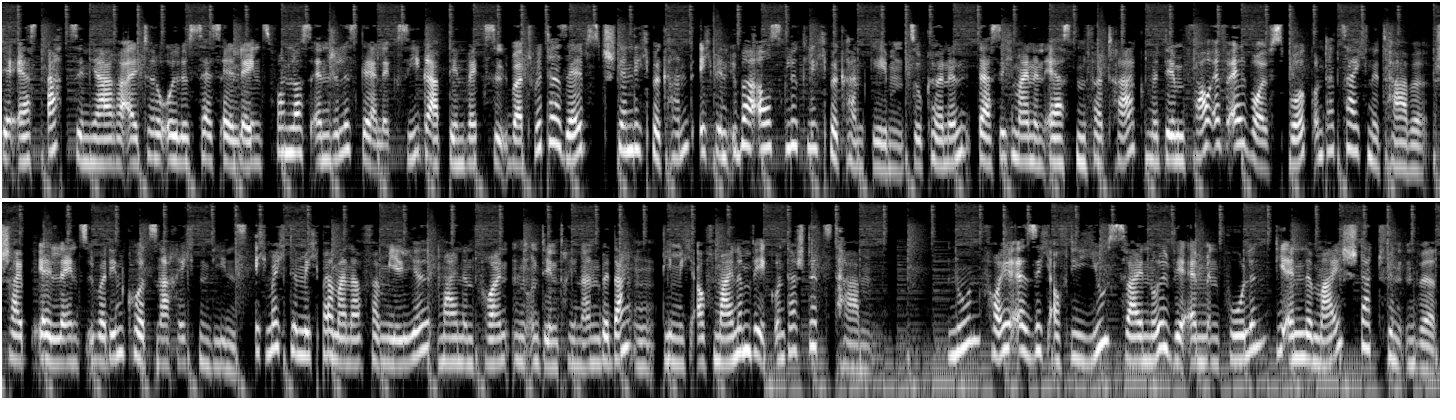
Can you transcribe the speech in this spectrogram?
Der erst 18 Jahre alte Ulysses L. Lanes von Los Angeles Galaxy gab den Wechsel über Twitter selbstständig bekannt. Ich bin überaus glücklich bekannt geben zu können, dass ich meinen ersten Vertrag mit dem VfL Wolfsburg unterzeichnet habe, schreibt L. Lanes über den Kurznachrichtendienst. Ich möchte mich bei meiner Familie, meinen Freunden und den Trainern bedanken, die mich auf meinem Weg unterstützt haben. Nun freue er sich auf die U20 WM in Polen, die Ende Mai stattfinden wird.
